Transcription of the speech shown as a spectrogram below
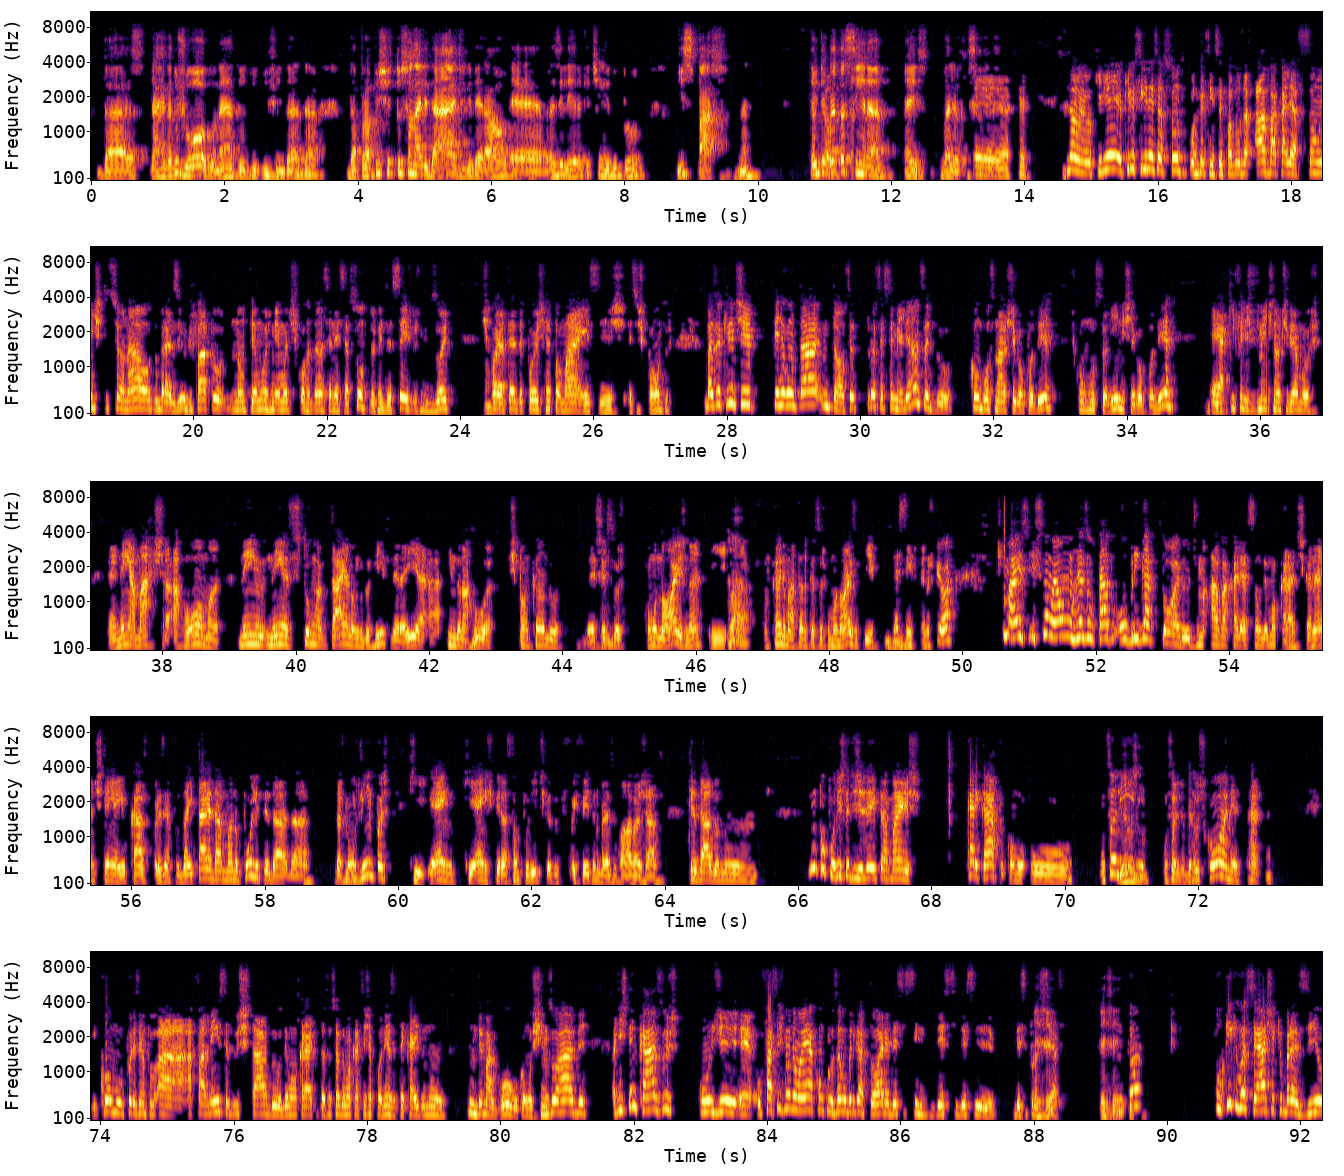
das, da regra do jogo, né? Do, do enfim, da, da, da, própria institucionalidade liberal é, brasileira que tinha ido para espaço, né? Então interpreta assim, né? É isso. Valeu. É... Não, eu queria, eu queria seguir nesse assunto, porque assim, você falou da avacalhação institucional do Brasil, de fato, não temos nenhuma discordância nesse assunto, 2016, 2018, a gente uhum. pode até depois retomar esses, esses pontos. Mas eu queria te perguntar, então, você trouxe as semelhanças do como Bolsonaro chegou ao poder, como Mussolini chegou ao poder. É, aqui, felizmente, não tivemos é, nem a marcha a Roma, nem, nem a Sturmabteilung do Hitler aí, a, a, indo na uhum. rua espancando é, pessoas como nós, né? E, claro. e, espancando e matando pessoas como nós, o que uhum. é sempre menos pior. Mas isso não é um resultado obrigatório de uma avacalhação democrática, né? A gente tem aí o caso, por exemplo, da Itália da Mano Pulite, da, da, das mãos uhum. limpas, que é, que é a inspiração política do que foi feito no Brasil com a Lava Jato, ter dado num, um populista de direita mais caricato, como o Mussolini, Mussolini Berlusconi, e como, por exemplo, a, a falência do Estado democrático, da social-democracia japonesa ter caído num, num demagogo como Shinzo Abe. A gente tem casos onde é, o fascismo não é a conclusão obrigatória desse, desse, desse, desse processo. Perfeito. Perfeito. Então, por que, que você acha que o Brasil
